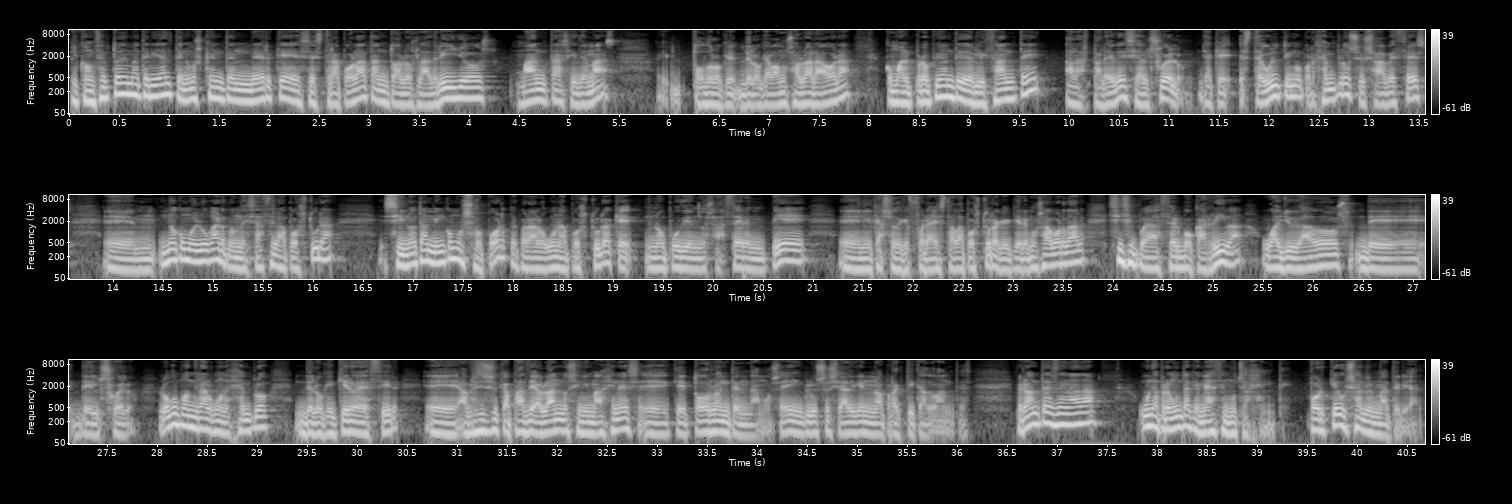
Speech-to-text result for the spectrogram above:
El concepto de material tenemos que entender que se extrapola tanto a los ladrillos, mantas y demás, eh, todo lo que, de lo que vamos a hablar ahora, como al propio antideslizante a las paredes y al suelo, ya que este último, por ejemplo, se usa a veces em, no como el lugar donde se hace la postura, sino también como soporte para alguna postura que no pudiéndose hacer en pie, en el caso de que fuera esta la postura que queremos abordar, sí se puede hacer boca arriba o ayudados del suelo. Luego pondré algún ejemplo de lo que quiero decir, eh, a ver si soy capaz de hablando sin imágenes eh, que todos lo entendamos, eh, incluso si alguien no ha practicado antes. Pero antes de nada, una pregunta que me hace mucha gente. ¿Por qué usar el material?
